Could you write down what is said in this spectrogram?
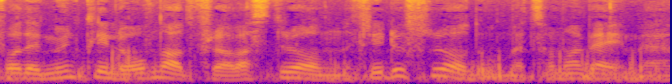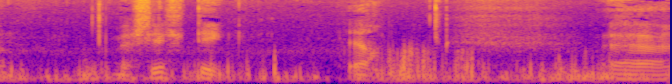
fått en muntlig lovnad fra Vesterålen friluftsråd om et samarbeid med, med skilting. Ja. Eh,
